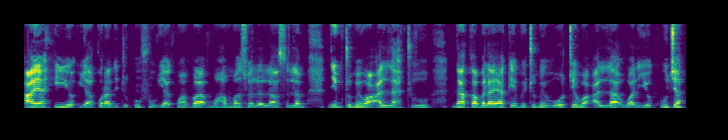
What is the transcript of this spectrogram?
aya hiyo ya qurani tukufu ya kwamba muhammad salaa salam ni mtume wa allah tu na kabla yake mitume wote wa allah waliokuja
